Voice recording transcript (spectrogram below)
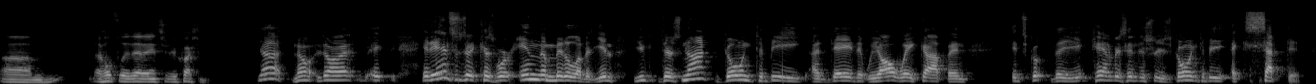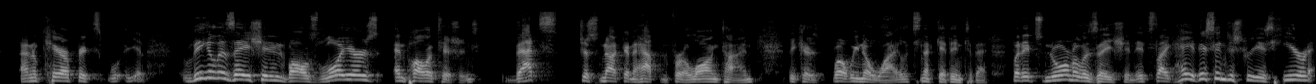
um, hopefully that answered your question. Yeah, no, no, it, it answers it because we're in the middle of it. You, you, there's not going to be a day that we all wake up and it's go, the cannabis industry is going to be accepted. I don't care if it's you know, legalization involves lawyers and politicians. That's just not going to happen for a long time because, well, we know why. Let's not get into that. But it's normalization. It's like, hey, this industry is here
